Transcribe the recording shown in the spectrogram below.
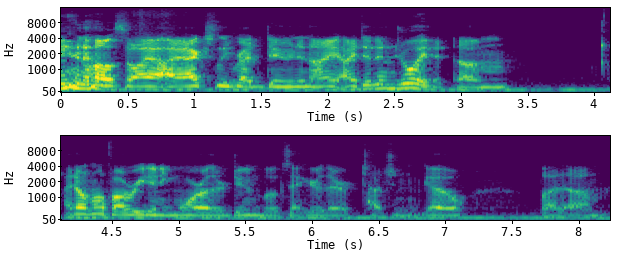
you know. So I, I actually read Dune and I, I did enjoy it. Um, I don't know if I'll read any more other Dune books. I hear they're touch and go, but um.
